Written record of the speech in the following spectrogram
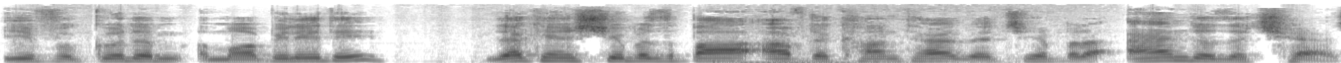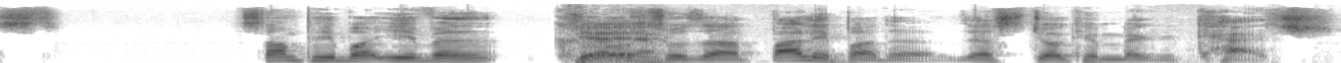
if good mobility, they can shift the bar after contact, they shift it under the chest. Some people even close Yeah, yeah. to the belly button, they still can make a catch,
